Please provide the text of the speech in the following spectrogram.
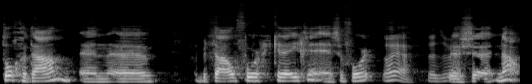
toch gedaan. En eh, betaald voor gekregen enzovoort. Oh ja, dat is waar. Dus eh, nou,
